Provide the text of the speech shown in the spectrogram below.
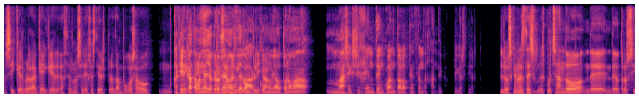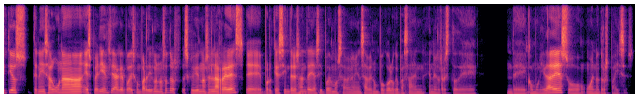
sí que es verdad que hay que hacer una serie de gestiones, pero tampoco es algo que Aquí en Cataluña yo creo que que, no es de la comunidad autónoma más exigente en cuanto a la obtención de handicap. Sí que es cierto. Los que nos estáis escuchando de, de otros sitios, ¿tenéis alguna experiencia que podáis compartir con nosotros? Escribirnos en las redes eh, porque es interesante y así podemos saber, saber un poco lo que pasa en, en el resto de, de comunidades o, o en otros países.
